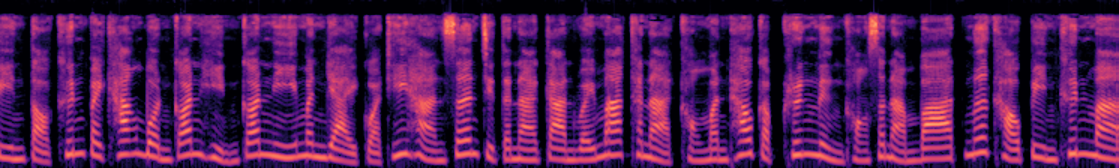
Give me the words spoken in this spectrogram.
ปีนต่อขึ้นไปข้างบนก้อนหินก้อนนี้มันใหญ่กว่าที่หานเซินจินตนาการไว้มากขนาดของมันเท่ากับครึ่งหนึ่งของสนามบาสเมื่อเขาปีนขึ้นมา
